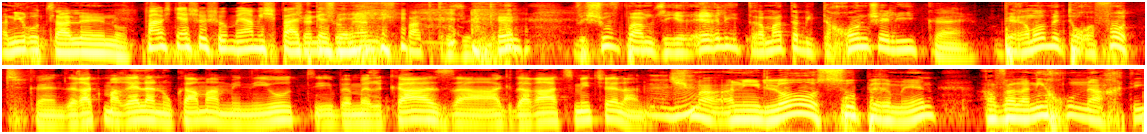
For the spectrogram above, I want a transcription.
אני רוצה ליהנות. פעם שנייה שהוא שומע משפט שאני כזה. שומע משפט כזה, כן? ושוב פעם, זה ערער לי את רמת הביטחון שלי כן, ברמות מטורפות. כן, זה רק מראה לנו כמה המיניות היא במרכז ההגדרה העצמית שלנו. שמע, אני לא סופרמן, אבל אני חונכתי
